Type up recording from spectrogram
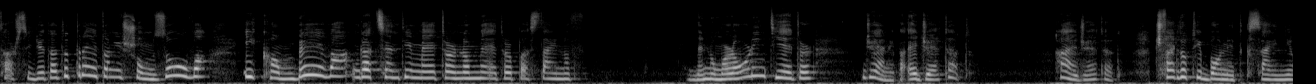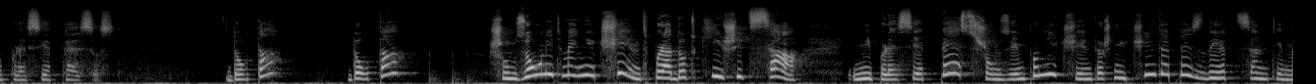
thashë si gjeta të tretën, i shumëzova, i këmbeva nga centimetër në metër, pastaj në Në numërorin tjetër, gjeni pa, e gjetët. Ha, e gjetët. Çfarë do t'i bënit kësaj një presje pesës? Do ta? Do ta? Shumëzonit me njëqind, pra do të kishit sa? Një presje pesë shumëzim për njëqind është njëqind e 50 cm.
